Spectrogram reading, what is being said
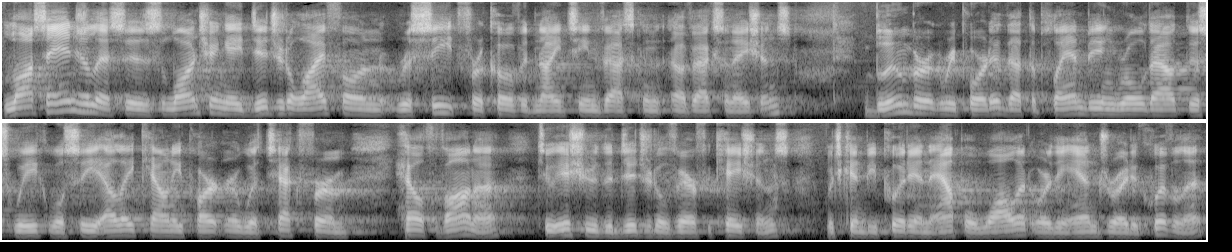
Los Angeles is launching a digital iPhone receipt for COVID 19 vac- uh, vaccinations. Bloomberg reported that the plan being rolled out this week will see LA County partner with tech firm Healthvana to issue the digital verifications, which can be put in Apple Wallet or the Android equivalent.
